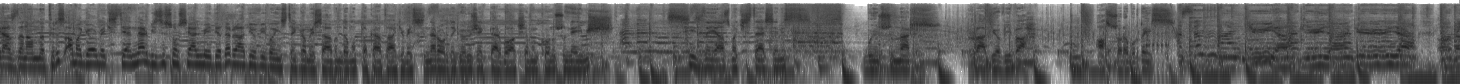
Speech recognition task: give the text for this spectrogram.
Birazdan anlatırız ama görmek isteyenler bizi sosyal medyada Radyo Viva Instagram hesabında mutlaka takip etsinler. Orada görecekler bu akşamın konusu neymiş. Siz de yazmak isterseniz buyursunlar. Radyo Viva. Az sonra buradayız. Güya güya güya o da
